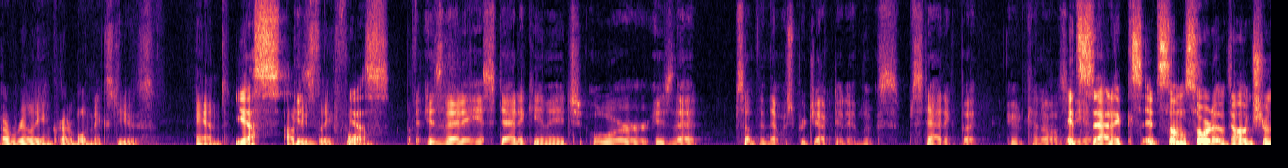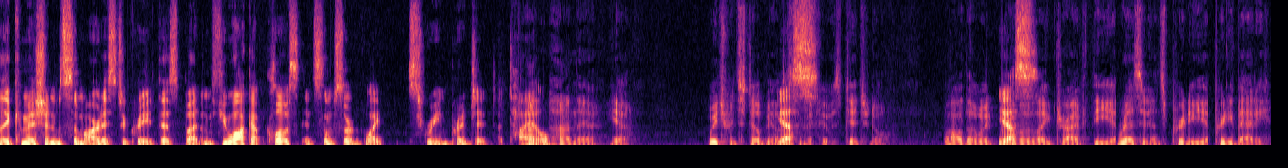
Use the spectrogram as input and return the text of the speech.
a, a really incredible mixed use and Yes. obviously form. Yes. Is that a static image or is that something that was projected? It looks static, but it would kind of also it's be a- static. It's some sort of. I'm sure they commissioned some artists to create this, but if you walk up close, it's some sort of like screen printed a tile. on, on the yeah, which would still be awesome Yes. if it was digital. Although it'd Yes. probably like drive the residents pretty pretty batty.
